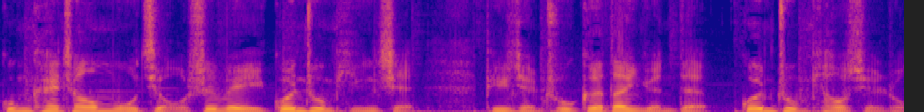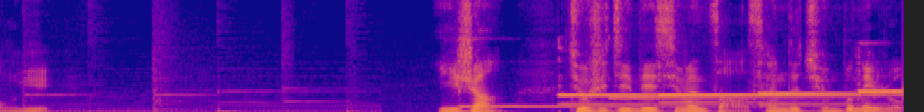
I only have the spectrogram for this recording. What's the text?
公开招募九十位观众评审，评选出各单元的观众票选荣誉。以上就是今天新闻早餐的全部内容，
